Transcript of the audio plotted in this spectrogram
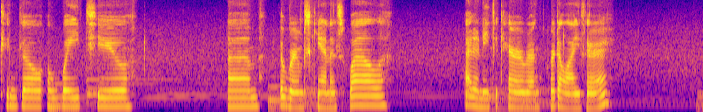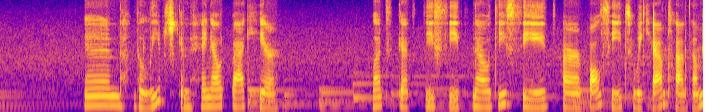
can go away too. Um, the worm can as well. I don't need to carry around fertilizer. And the leaves can hang out back here. Let's get these seeds. Now these seeds are fall seeds, so we can plant them.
